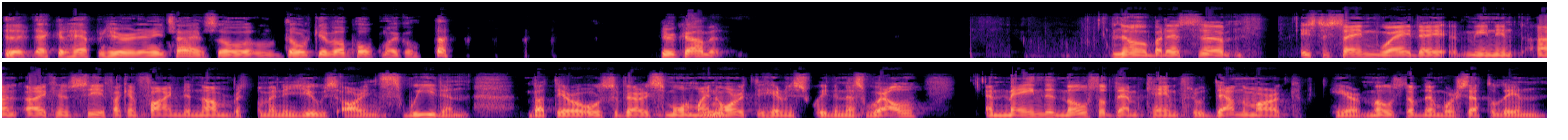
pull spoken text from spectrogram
that, that could happen here at any time. So don't give up hope, Michael. Your comment. No, but it's uh, it's the same way they I mean. In, I, I can see if I can find the numbers how many Jews are in Sweden, but there are also very small Mm-hmm. minority here in Sweden as well, and mainly most of them came through Denmark. Here, most of them were settled in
